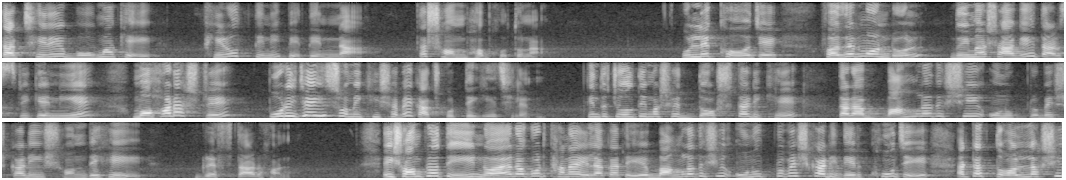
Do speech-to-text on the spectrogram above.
তার ছেলে বৌমাকে ফেরত তিনি পেতেন না। তা সম্ভব হতো না। উল্লেখ্য যে ফজর মণ্ডল দুই মাস আগে তার স্ত্রীকে নিয়ে মহারাষ্ট্রে পরিযায়ী শ্রমিক হিসেবে কাজ করতে গিয়েছিলেন। কিন্তু চলতি মাসের দশ তারিখে তারা বাংলাদেশি অনুপ্রবেশকারী সন্দেহে গ্রেফতার হন। এই সম্প্রতি নয়ানগর থানা এলাকাতে বাংলাদেশি অনুপ্রবেশকারীদের খোঁজে একটা তল্লাশি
